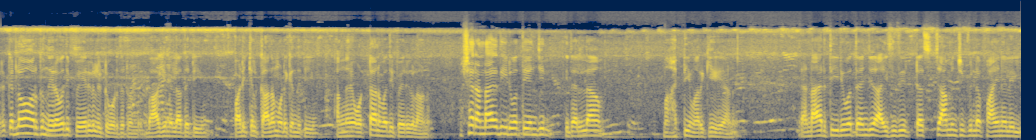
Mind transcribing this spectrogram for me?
ക്രിക്കറ്റ് ലോകം അവർക്ക് നിരവധി പേരുകൾ ഇട്ട് കൊടുത്തിട്ടുണ്ട്. ഭാഗ്യമില്ലാത്ത ടീം പഠിക്കൽ കലമുടയ്ക്കുന്ന ടീം അങ്ങനെ ഒട്ടനവധി പേരുകളാണ്. പക്ഷേ രണ്ടായിരത്തി ഇരുപത്തിയഞ്ചിൽ ഇതെല്ലാം മാറ്റി മറിക്കുകയാണ്. രണ്ടായിരത്തി ഇരുപത്തിയഞ്ച് ഐ സി സി ടെസ്റ്റ് ചാമ്പ്യൻഷിപ്പിന്റെ ഫൈനലിൽ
